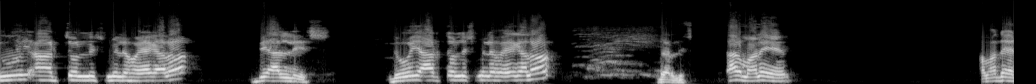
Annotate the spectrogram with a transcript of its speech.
দুই আর চল্লিশ মিলে হয়ে গেল বিয়াল্লিশ। দুই আর চল্লিশ মিলে হয়ে গেল বিয়াল্লিশ। তার মানে আমাদের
